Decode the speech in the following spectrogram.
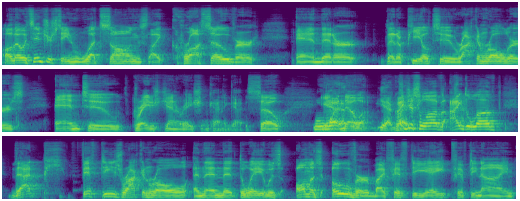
Although it's interesting what songs like cross over and that are that appeal to rock and rollers and to greatest generation kind of guys. So Well, yeah, what- no, yeah, I just love, I loved that p- 50s rock and roll, and then the, the way it was almost over by 58, 59,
